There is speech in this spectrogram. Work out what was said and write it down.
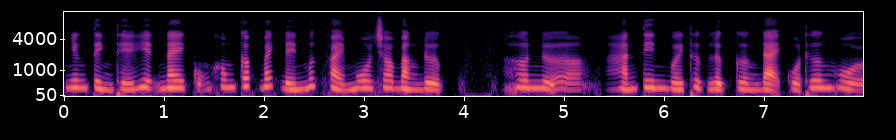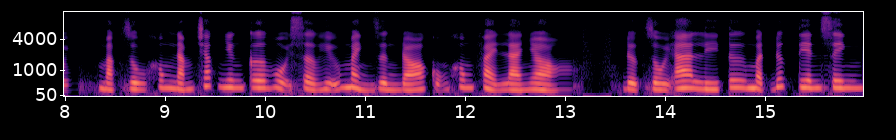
nhưng tình thế hiện nay cũng không cấp bách đến mức phải mua cho bằng được. Hơn nữa, hắn tin với thực lực cường đại của thương hội, mặc dù không nắm chắc nhưng cơ hội sở hữu mảnh rừng đó cũng không phải là nhỏ. Được rồi A Lý Tư Mật Đức Tiên Sinh,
